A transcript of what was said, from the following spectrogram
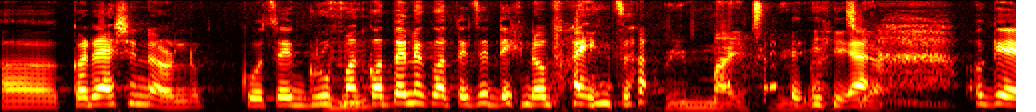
कडासिनहरूको चाहिँ ग्रुपमा कतै न कतै चाहिँ देख्न पाइन्छ. ओके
